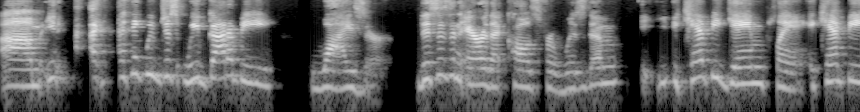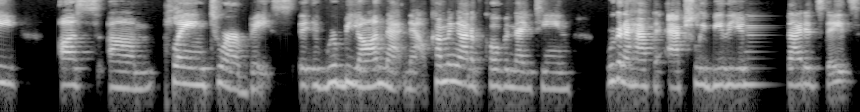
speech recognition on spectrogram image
Um, you know, I, I think we've just we've got to be wiser. This is an era that calls for wisdom. It, it can't be game playing. It can't be us um, playing to our base. It, it, we're beyond that now. Coming out of COVID 19, we're going to have to actually be the United States.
